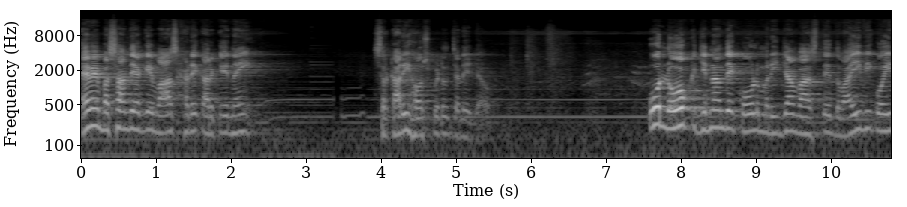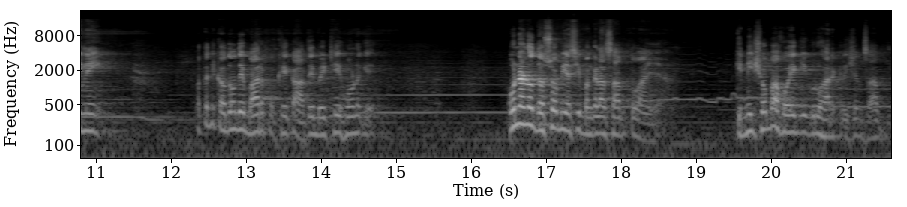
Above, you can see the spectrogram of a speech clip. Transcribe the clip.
ਐਵੇਂ ਬੱਸਾਂ ਦੇ ਅੱਗੇ ਵਾਸ ਖੜੇ ਕਰਕੇ ਨਹੀਂ, ਸਰਕਾਰੀ ਹਸਪੀਟਲ ਚਲੇ ਜਾਓ। ਉਹ ਲੋਕ ਜਿਨ੍ਹਾਂ ਦੇ ਕੋਲ ਮਰੀਜ਼ਾਂ ਵਾਸਤੇ ਦਵਾਈ ਵੀ ਕੋਈ ਨਹੀਂ, ਪਤਾ ਨਹੀਂ ਕਦੋਂ ਦੇ ਬਾਹਰ ਭੁੱਖੇ ਘਾਹ ਤੇ ਬੈਠੇ ਹੋਣਗੇ। ਉਹਨਾਂ ਨੂੰ ਦੱਸੋ ਵੀ ਅਸੀਂ ਬੰਗਲਾ ਸਾਹਿਬ ਤੋਂ ਆਏ ਆ ਕਿੰਨੀ ਸ਼ੋਭਾ ਹੋਏਗੀ ਗੁਰੂ ਹਰਿਕ੍ਰਿਸ਼ਨ ਸਾਹਿਬ ਦੀ?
